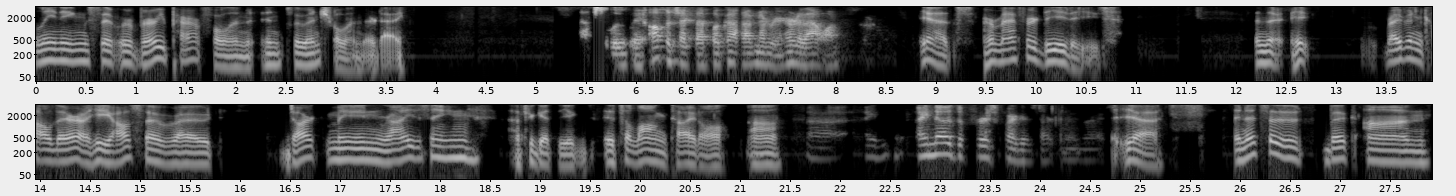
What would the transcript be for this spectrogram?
leanings that were very powerful and influential in their day. Absolutely. I'll have to check that book out. I've never heard of that one. Yeah, it's Hermaphrodeities. And the, he, Raven Kaldera, he also wrote Dark Moon Rising. I forget the, it's a long title. Uh, uh, I, I know the first part is Dark Moon Rising. Yeah. And it's a book on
